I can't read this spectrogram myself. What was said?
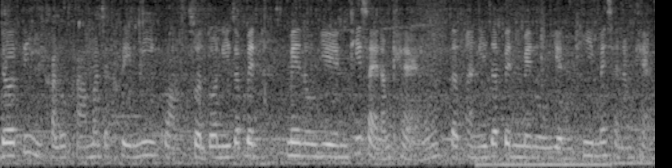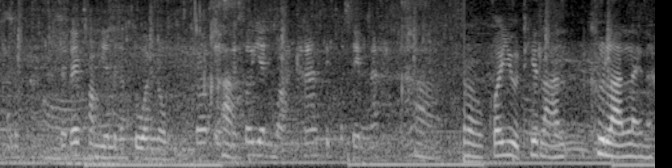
เดอร์ตี้ค่ะลูกค้ามันจะครีมมี่กว่า ส่วนตัวนี้จะเป็นเมนูเย็นที่ใส่น้ำแข็ง แต่อันนี้จะเป็นเมนูเย็นที่ไม่ใส่น้ำแข็งค่ะลูกค้าจะได้ความเย็นมาจากตัวนมก็เอสเปรสโซ่เย็นหวาน 50%นะคะค่ะเราก็อยู่ที่ร้านคือร้านอะไรนะ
